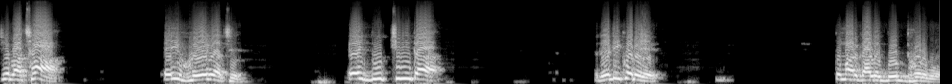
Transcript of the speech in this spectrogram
যে বাছা, এই হয়ে গেছে। এই দুধ চিনিটা রেডি করে তোমার গালে দুধ ধরবো।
